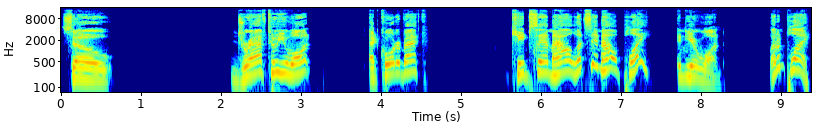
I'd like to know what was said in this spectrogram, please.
So draft who you want at quarterback. Keep Sam Howell. Let Sam Howell play in year one. Let him play.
